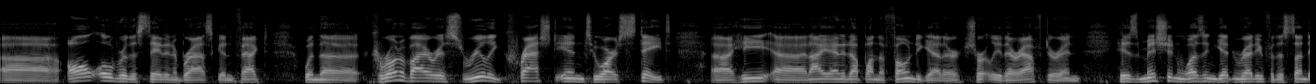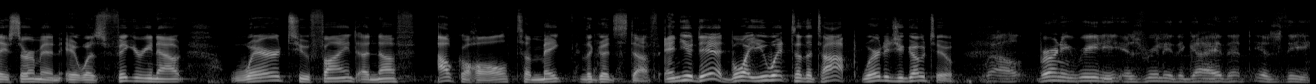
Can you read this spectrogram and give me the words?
uh, all over the state of Nebraska. In fact, when the coronavirus really crashed into our state, uh, he uh, and I ended up on the phone together shortly thereafter, and his mission wasn't getting ready for the Sunday sermon, it was figuring out where to find enough alcohol to make the good stuff. And you did. Boy, you went to the top. Where did you go to? Well, Bernie Reedy is really the guy that is the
